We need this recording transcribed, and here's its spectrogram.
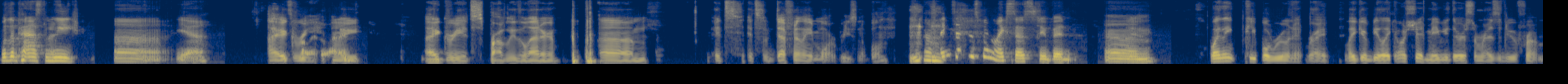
with the past Right. week. Uh yeah. I It's agree. probably the latter. I I agree. It's probably the latter. Um, it's it's definitely more reasonable. No, things have just been like so stupid. Um Well, I think people ruin it, right? Like it'd be like, oh shit, maybe there's some residue from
